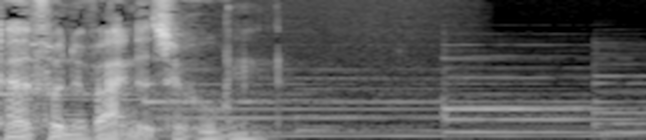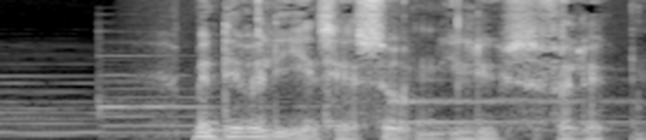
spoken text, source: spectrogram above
der havde fundet vej ned til hulen. Men det var lige indtil jeg så den i lyset fra lygten.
